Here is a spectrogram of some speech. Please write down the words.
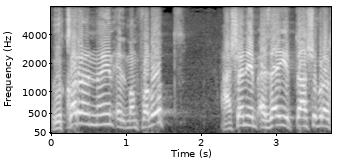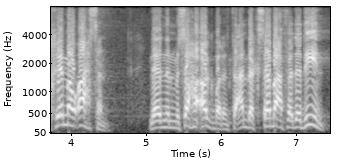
ويقرر إنه ينقل منفلوط عشان يبقى زي بتاع شبرا الخيمة وأحسن لأن المساحة أكبر. أنت عندك سبع فدادين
